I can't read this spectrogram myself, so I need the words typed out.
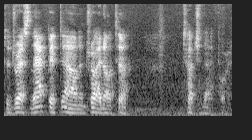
to dress that bit down and try not to touch that part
